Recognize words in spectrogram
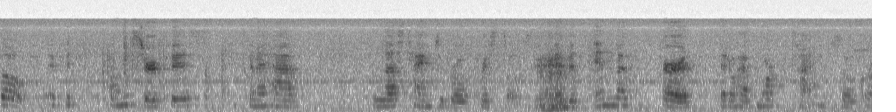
So if it's on the surface, it's gonna have less time to grow crystals. And Mhm. if it's in the earth, it'll have more time, so it'll grow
